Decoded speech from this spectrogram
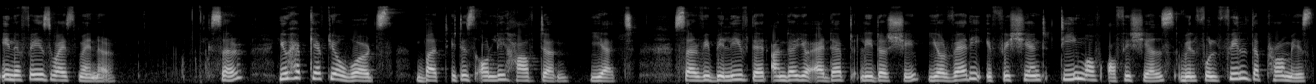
in a phase-wise manner. Sir, you have kept your words, but it is only half done yet. Sir, we believe that under your adept leadership, your very efficient team of officials will fulfill the promise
